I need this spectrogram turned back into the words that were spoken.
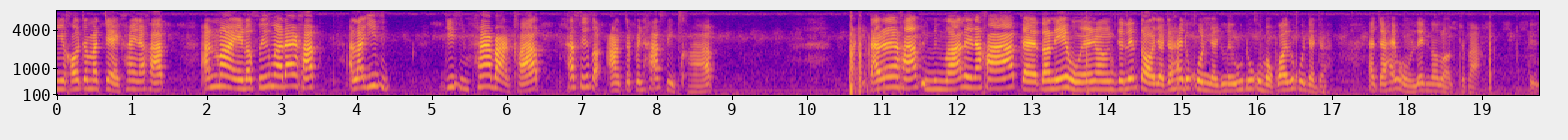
มีเขาจะมาแจกให้นะครับ อันใหม่เราซื้อมาได้ครับ อันละยี่สิบยี่สิบห้าบาทครับ ถ้าซื้อสองอันจะเป็นห้าสิบครับฝากติดตามด้วยนะครับ ถึงหนึ่งล้านเลยนะครับ แต่ตอนนี้ผมยังจะเล่นต่ออยากจะให้ทุกคนอยากรู้ทุกคนบอกว่าทุกคนอยากจะอยากจะให้ผมเล่นตลอดใช่ปะเออ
